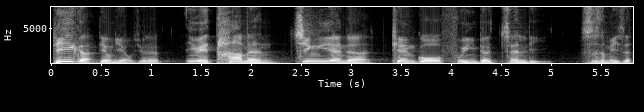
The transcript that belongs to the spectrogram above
第一个，弟兄姐，我觉得，因为他们经验的。天国福音的真理是什么意思？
